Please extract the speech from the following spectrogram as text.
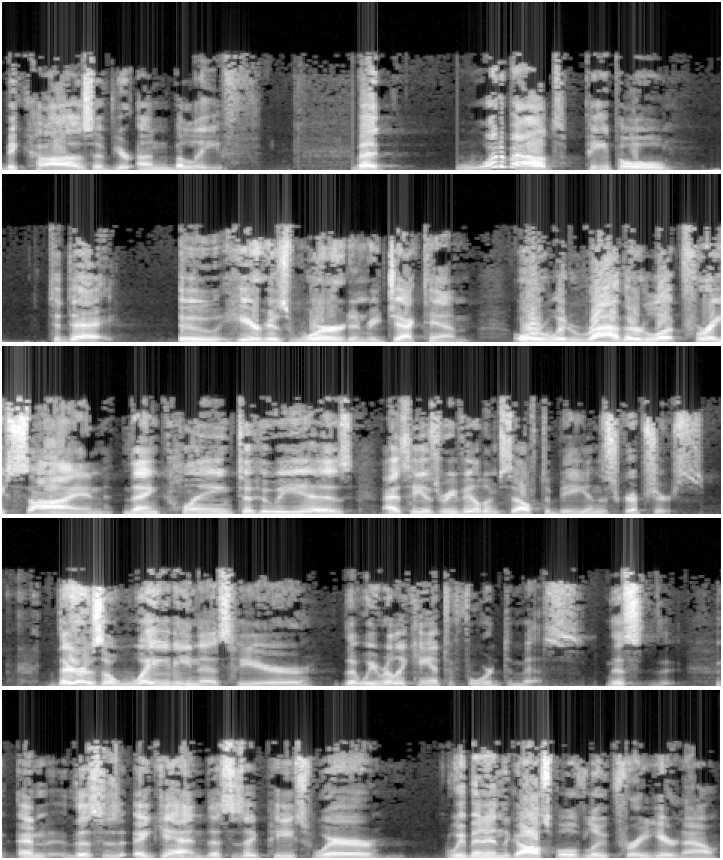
because of your unbelief. But what about people today who hear his word and reject him, or would rather look for a sign than cling to who he is as he has revealed himself to be in the scriptures? There is a weightiness here that we really can't afford to miss. This, and this is, again, this is a piece where We've been in the Gospel of Luke for a year now,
